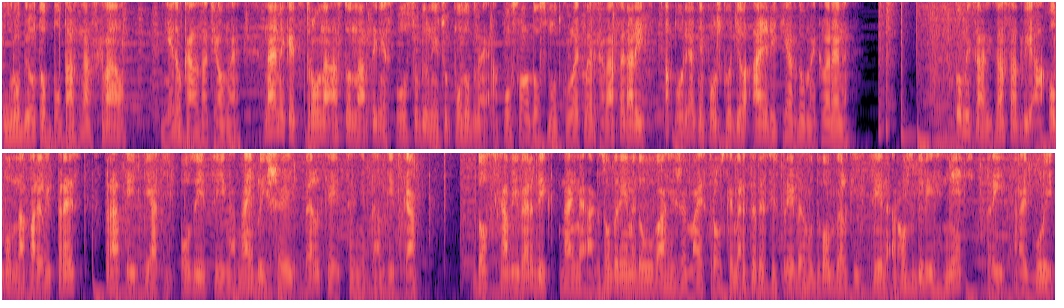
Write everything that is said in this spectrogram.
Urobil to Bottas na schvál? Nedokázateľné. Najmä keď Strona Aston Martin spôsobil niečo podobné a poslal do smutku Leclerca na Ferrari a poriadne poškodil aj Ricciardo McLaren. Komisári zasadli a obom naparili trest straty 5 pozícií na najbližšej veľkej cene Belgicka. Dosť chabý verdikt, najmä ak zoberieme do úvahy, že majstrovské Mercedesy v priebehu dvoch veľkých cien rozbili hneď 3 Red Bully.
